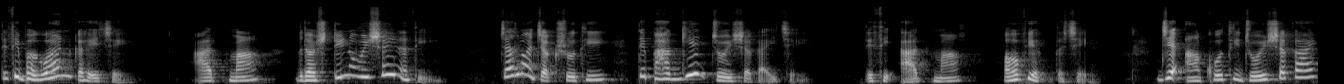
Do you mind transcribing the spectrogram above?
તેથી ભગવાન કહે છે, આત્મા દ્રષ્ટિનો વિષય નથી. ચર્મચક્ષુથી તે ભાગ્યે જ જોઈ શકાય છે. તેથી આત્મા અવ્યક્ત છે. જે આંખોથી જોઈ શકાય,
